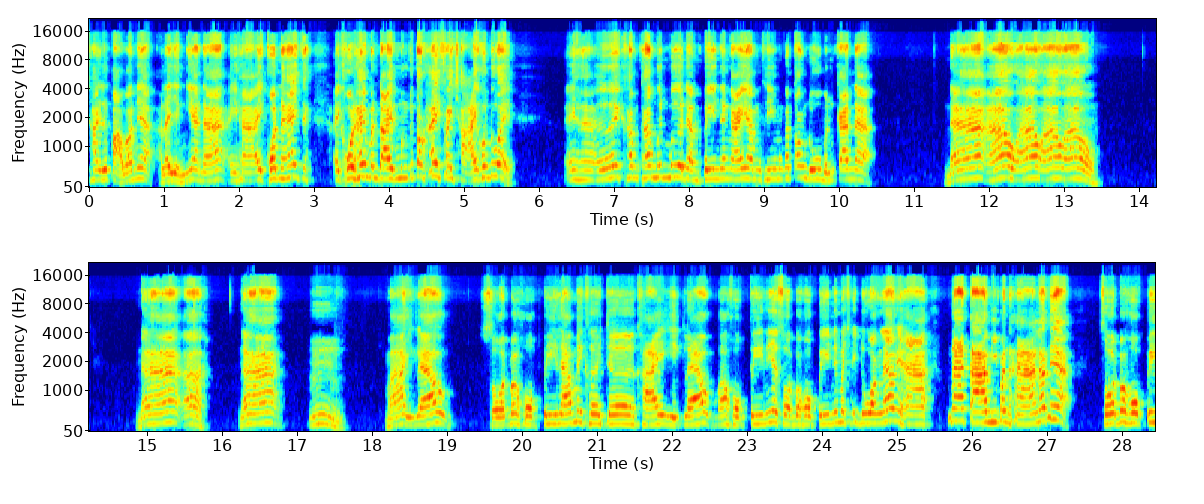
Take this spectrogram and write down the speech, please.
ใช่หรือเปล่าวะเนี่ย อะไรอย่างเงี้ยนะไอ้ฮาไอ้คนให้ไอ้คนให้บันไดมึงก็ต้องให้ไฟฉายเขาด้วย ไอ้ฮาเอ้ยค่ำค่ำมืดมืดๆอะมันปีนยังไงอะบางทีมันก็ต้องดูเหมือนกันน่ะ นะฮะเอาเอาเอาเอานะฮะอะนะฮะอืม มาอีกแล้ว โสดมาหกปีแล้วไม่เคยเจอใครอีกแล้ว มาหกปีเนี่ยโสดมาหกปีเนี่ยไม่ใช่ดวงแล้วเนี่ยฮะหน้าตามีปัญหาแล้วเนี่ย โสดมาหกปี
